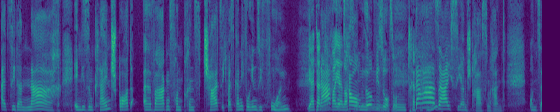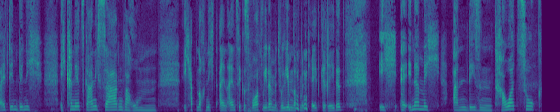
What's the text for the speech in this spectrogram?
als sie danach in diesem kleinen Sportwagen von Prinz Charles, ich weiß gar nicht, wohin sie fuhren. Mhm. Ja, danach nach war ja noch so Trauung, ein- irgendwie so. so ein Treffen. Da Mhm. sah ich sie am Straßenrand. Und seitdem bin ich, ich kann jetzt gar nicht sagen, warum. Ich habe noch nicht ein einziges Wort weder mit William noch mit Kate geredet. Ich erinnere mich an diesen Trauerzug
